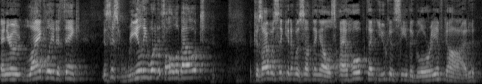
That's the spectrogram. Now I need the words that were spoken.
and you're likely to think, is this really what it's all about? Because I was thinking it was something else. I hope that you can see the glory of God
